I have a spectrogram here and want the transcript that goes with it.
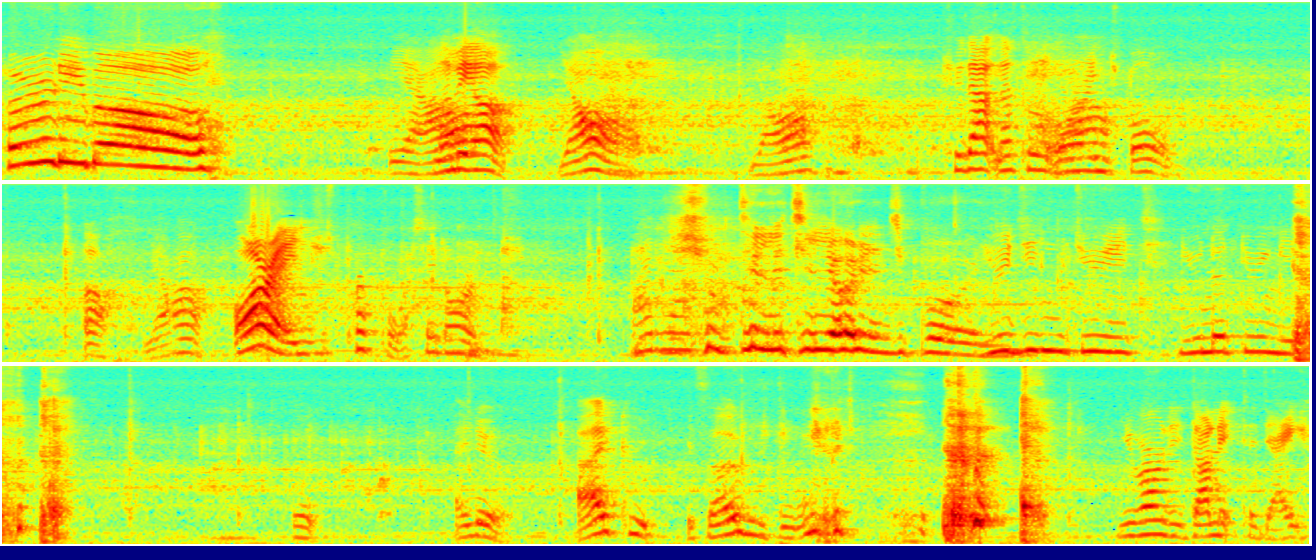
Hernimo! Yeah. Let me up. Yeah. Yeah. To that little orange ball. Ugh. Yeah. Orange is purple. I said orange. I did the little orange ball. You didn't do it. You're not doing it. Wait. I know. I could if I was doing it. You've already done it today.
